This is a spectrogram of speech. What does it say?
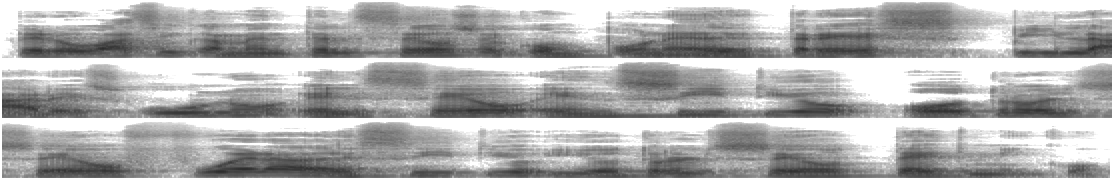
Pero básicamente el SEO se compone de tres pilares. Uno, el SEO en sitio, otro el SEO fuera de sitio y otro el SEO técnico.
